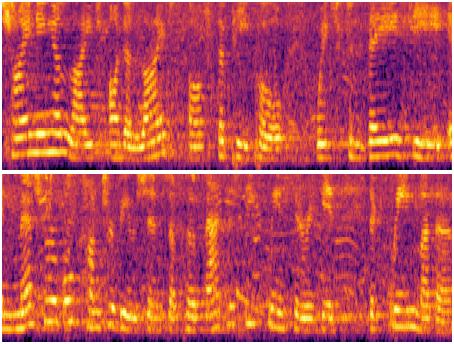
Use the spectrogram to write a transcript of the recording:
Shining a Light on the Lives of the People, which conveys the immeasurable contributions of Her Majesty Queen Sirikit, the Queen Mother,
